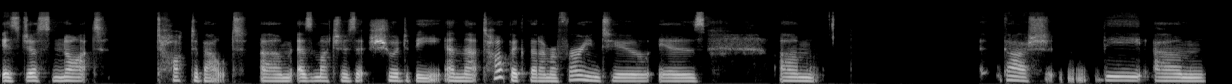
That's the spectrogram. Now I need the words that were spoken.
is just not talked about um, as much as it should be. And that topic that I'm referring to is, um, gosh, the, um,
